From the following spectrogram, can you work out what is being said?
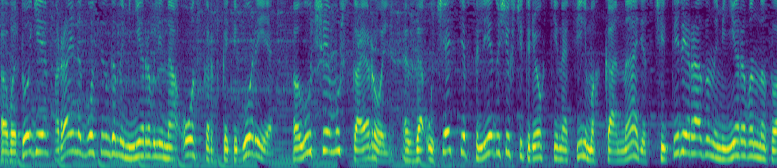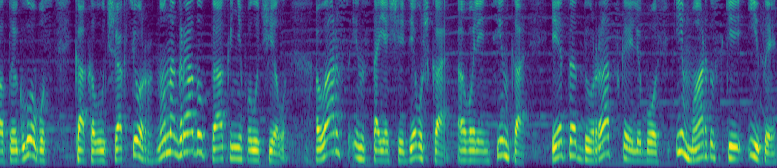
а в итоге Райна Гослинга номинировали на Оскар в категории «Лучшая мужская роль». За участие в следующих четырех кинофильмах канадец четыре раза номинирован на «Золотой глобус» как лучший актер, но награду так и не получил. Ларс и настоящая девушка, Валентинка – это «Дурацкая любовь» и «Мартовские иды».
